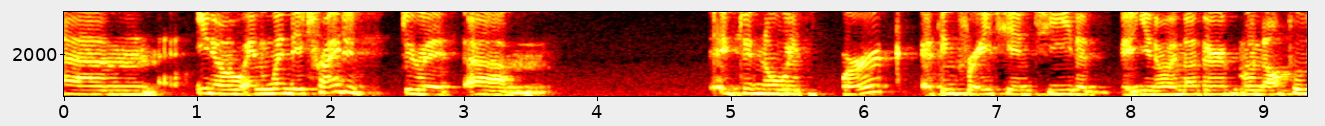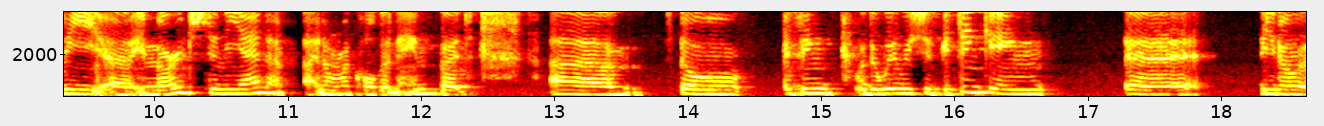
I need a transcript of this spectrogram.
Um, you know, and when they try to do it. Um, it didn't always work. I think for AT&T that you know another monopoly uh, emerged in the end. I, don't recall the name, but um, so I think the way we should be thinking. Uh, you know,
